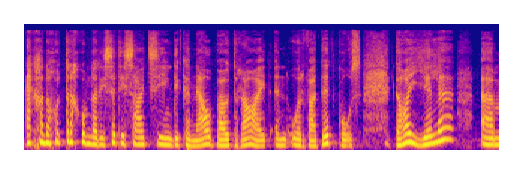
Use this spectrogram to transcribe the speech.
ek gaan nog gou terugkom na die city sightseeing, die canal boat ride en oor wat dit kos. Daai hele um,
